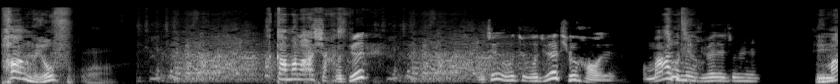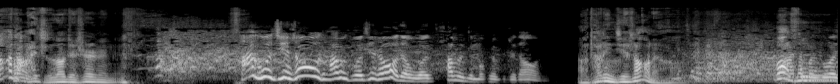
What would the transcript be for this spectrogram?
胖子有福，那干巴拉瞎。我觉得，我觉得我觉我觉得挺好的。我妈他们觉得就是，你妈咋还知道这事儿了呢？她给我介绍，他们给我介绍的，我他们怎么会不知道呢？啊，他给你介绍的啊，旺夫他们说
